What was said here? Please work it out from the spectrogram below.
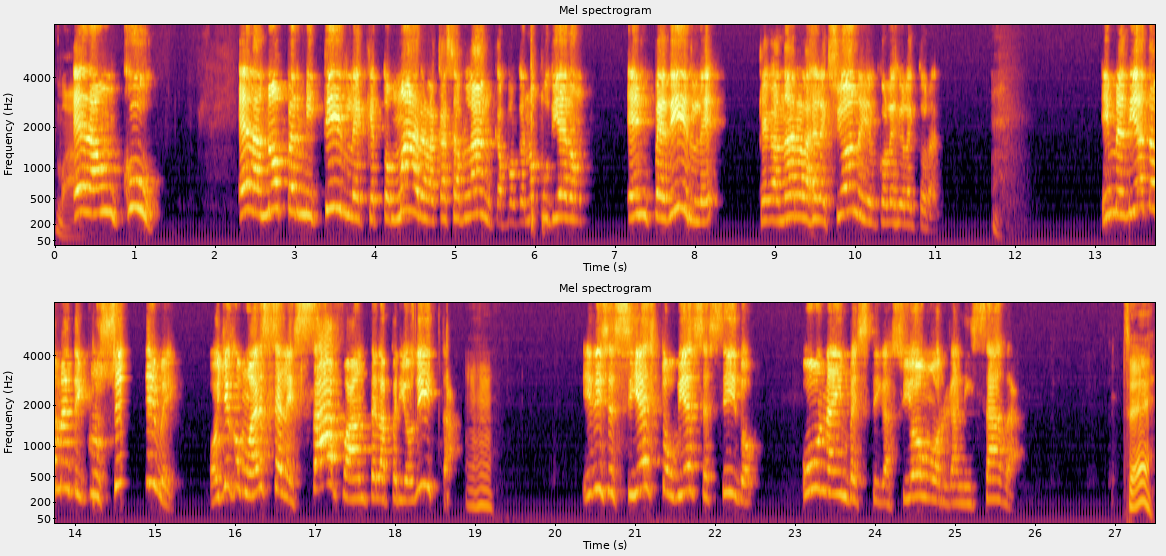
Wow. era un coup. Era no permitirle que tomara la Casa Blanca porque no pudieron impedirle que ganara las elecciones y el colegio electoral. Inmediatamente, inclusive, oye, como a él se le zafa ante la periodista y dice, si esto hubiese sido una investigación organizada, Sí.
